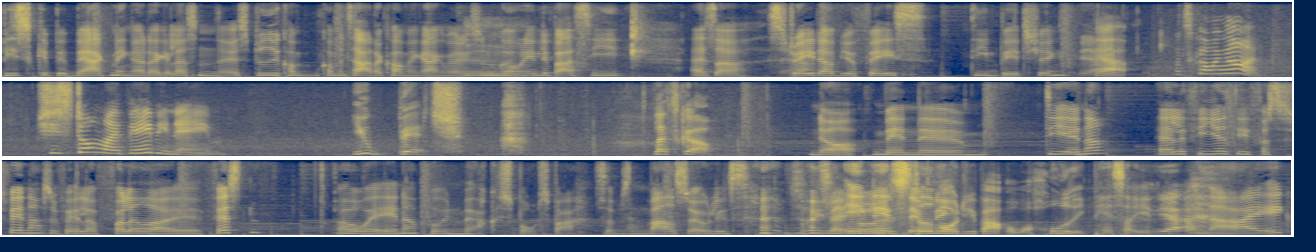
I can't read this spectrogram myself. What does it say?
Biske bemærkninger, der, eller sådan uh, spydige kom- kommentarer, der kom i gang med. Mm. Så nu kan hun endelig bare sige, altså straight up your face, din bitch, ikke? Ja. Ja. What's going on? She stole my baby name. You bitch. Let's go. Nå, men øh, de ender, alle fire, de forsvinder selvfølgelig, eller forlader øh, festen, og øh, ender på en mørk sportsbar, som sådan meget sørgeligt. eller anden Egentlig måde, et sted, stemning. hvor de bare overhovedet ikke passer ind. Ja. Nej, ikke.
